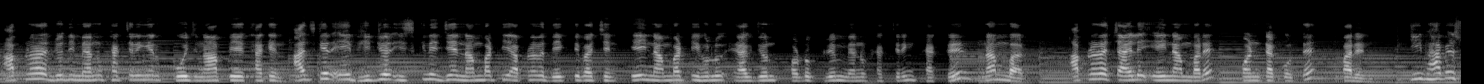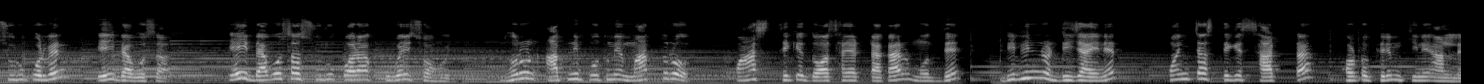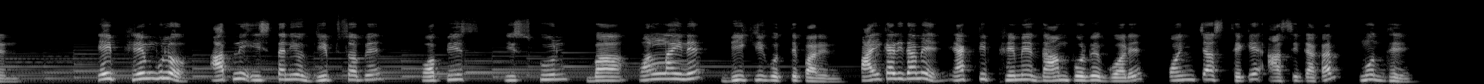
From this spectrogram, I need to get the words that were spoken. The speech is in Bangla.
আপনারা যদি ম্যানুফ্যাকচারিং এর খোঁজ না পেয়ে থাকেন, আজকের এই ভিডিওর স্ক্রিনে যে নাম্বারটি আপনারা দেখতে পাচ্ছেন, এই নাম্বারটি হলো একজন ফটো ফ্রেম ম্যানুফ্যাকচারিং ফ্যাক্টরির নাম্বার। আপনারা চাইলে এই নাম্বারে কন্ট্যাক্ট করতে পারেন। কীভাবে শুরু করবেন? এই ব্যবসা। এই ব্যবসা শুরু করা খুবই সহজ। ধরুন, আপনি প্রথমে মাত্র পাঁচ থেকে দশ হাজার টাকার মধ্যে বিভিন্ন ডিজাইনের পঞ্চাশ থেকে ষাটটা ফটো ফ্রেম কিনে আনলেন। এই ফ্রেমগুলো আপনি স্থানীয় গিফট শপে অফিস স্কুল বা অনলাইনে বিক্রি করতে পারেন। পাইকারি দামে একটি ফ্রেমের দাম পড়বে গড়ে পঞ্চাশ থেকে আশি টাকার মধ্যে।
